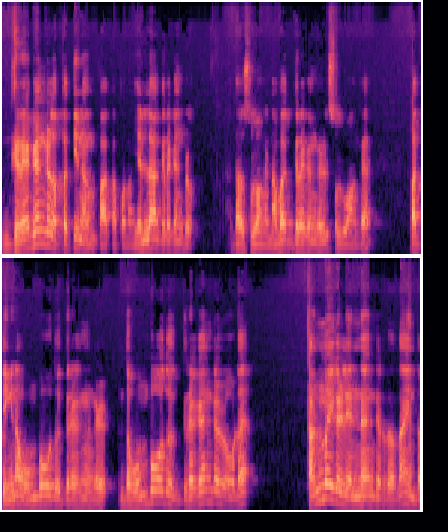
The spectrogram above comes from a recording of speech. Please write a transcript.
கிரகங்களை பற்றி நாங்கள் பார்க்க போகிறோம் எல்லா கிரகங்களும் அதாவது சொல்லுவாங்க நவ கிரகங்கள் சொல்லுவாங்க. பார்த்தீங்கன்னா ஒம்பது கிரகங்கள் இந்த ஒம்பது கிரகங்களோட தன்மைகள் என்னங்கிறத தான் இந்த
